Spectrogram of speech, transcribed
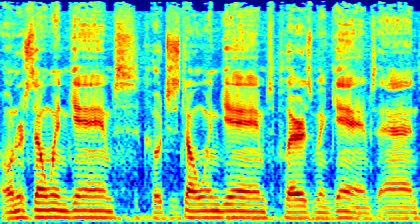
Owners don't win games, coaches don't win games, players win games, and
